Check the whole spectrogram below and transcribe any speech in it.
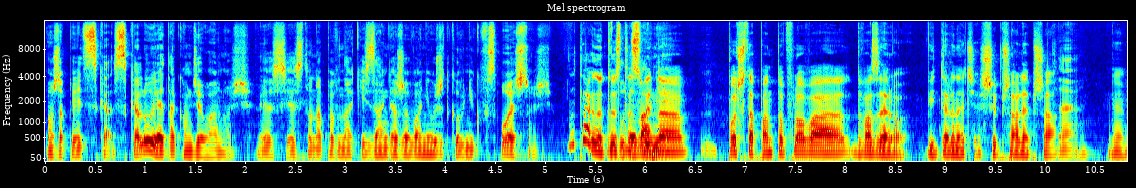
można powiedzieć, ska- skaluje taką działalność. Jest, jest to na pewno jakieś zaangażowanie użytkowników w społeczność. No tak, no to jest ta budowanie. słynna poczta pantoflowa 2.0 w internecie, szybsza, lepsza, Tak. nie?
